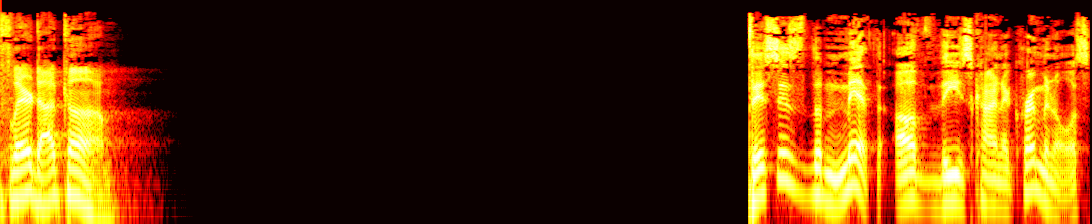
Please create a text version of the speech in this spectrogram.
fighterflare.com. This is the myth of these kind of criminals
